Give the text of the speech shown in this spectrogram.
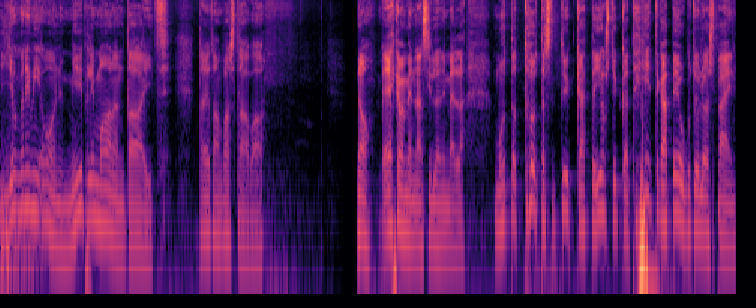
jonka nimi on Minipeli Maanantait, tai jotain vastaavaa. No, ehkä me mennään sillä nimellä. Mutta toivottavasti tykkäätte. Jos tykkäätte, heittäkää peukut ylöspäin.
